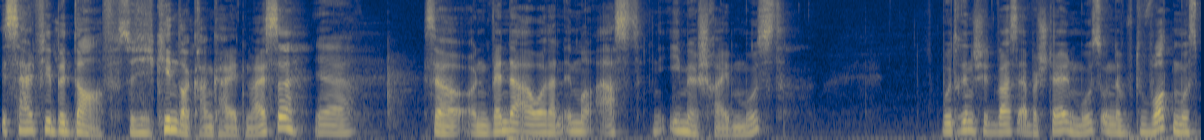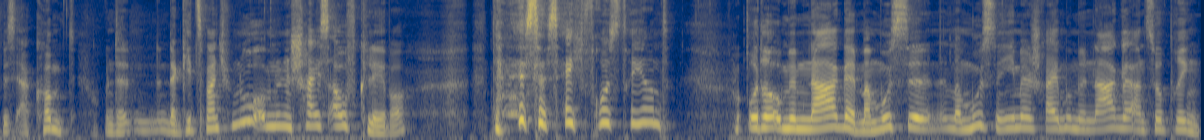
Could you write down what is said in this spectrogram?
ist halt viel Bedarf. Solche Kinderkrankheiten, weißt du? Ja. So, und wenn du aber dann immer erst eine E-Mail schreiben musst, wo drin steht, was er bestellen muss, und du warten musst, bis er kommt, und da, da geht es manchmal nur um einen scheiß Aufkleber, dann ist das echt frustrierend. Oder um einen Nagel. Man, musste, man muss eine E-Mail schreiben, um einen Nagel anzubringen.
